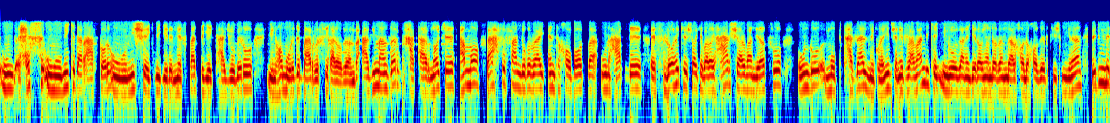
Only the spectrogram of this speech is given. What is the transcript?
اون حس عمومی که در افکار عمومی شکل می‌گیره نسبت به یک تجربه رو اینها مورد بررسی قرار دادن. و از این منظر خطرناکه اما بحث صندوق رای انتخابات و اون حق اصلاح کشور که برای هر شهروندی است رو اون رو مبتزل می‌کنه. این یعنی روندی که این روزنه گرایان دارن در حال حاضر پیش می‌گیرن بدون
